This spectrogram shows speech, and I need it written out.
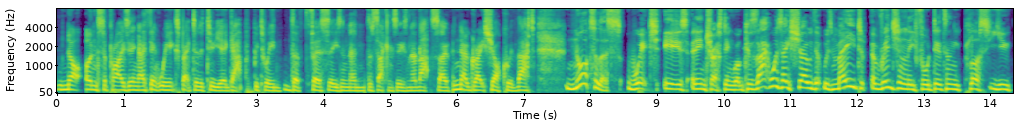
not unsurprising. I think we expected a two year gap between the first season and the second season of that, so no great shock with that. Nautilus, which is an interesting one because that was a show that was made originally for Disney Plus UK.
